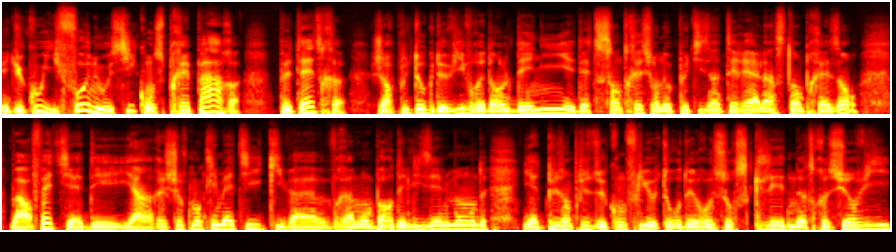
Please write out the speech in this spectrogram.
mais du coup, il faut nous aussi qu'on se prépare, peut-être, genre plutôt que de vivre dans le déni et d'être centré sur nos petits intérêts à l'instant présent, bah en fait, il y, a des, il y a un réchauffement climatique qui va vraiment bordéliser le monde. Il y a de plus en plus de conflits autour de ressources clés de notre survie.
